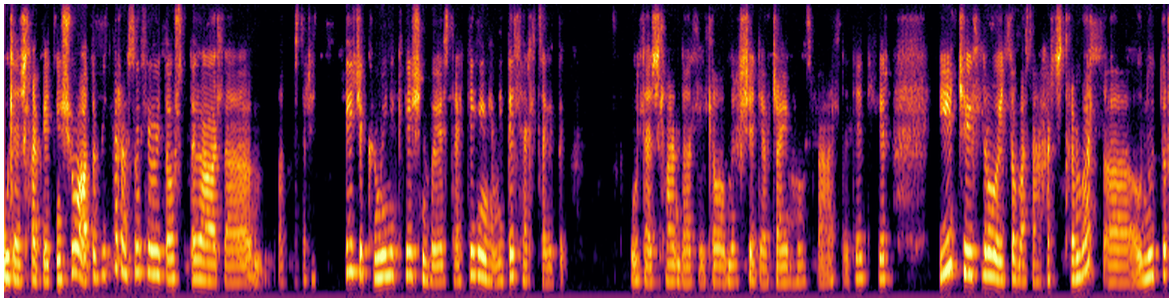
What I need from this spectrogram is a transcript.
үйл ажиллагаа байдгийн шүү. Одоо бид нар өсөлийн үед өөрсдөө бол strategic communication буюу стратегийн мэдээлэл харилцаа гэдэг үйл ажиллагаанд бол илүү мэрэгшээд явж байгаа юм хүмүүс байгаа л тий. Тэгэхээр ийм чиглэл рүү илүү бас анхаарчдах юм бол өнөөдөр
